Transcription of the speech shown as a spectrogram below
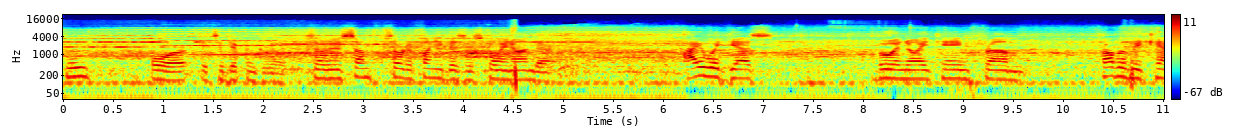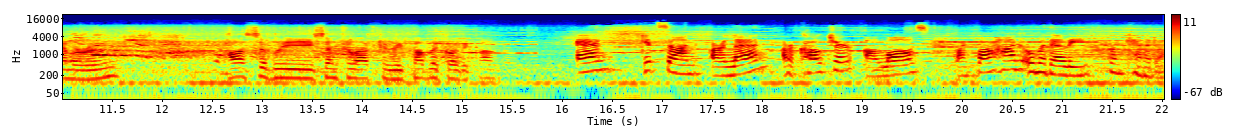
truth, or it's a different gorilla. So there's some sort of funny business going on there. I would guess Buanoi came from probably Cameroon, possibly Central African Republic or the Congo. And Gitxsan, Our Land, Our Culture, Our Laws by Farhan Umadeli from Canada.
